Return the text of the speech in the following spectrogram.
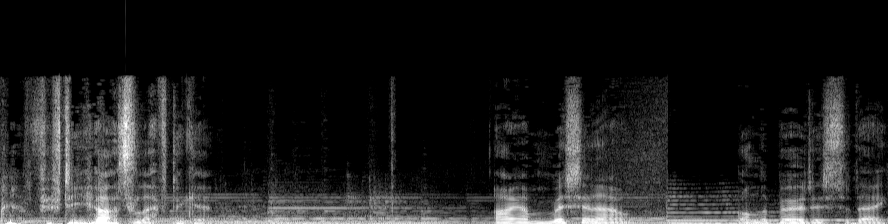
50 yards left again. I am missing out on the birdies today.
